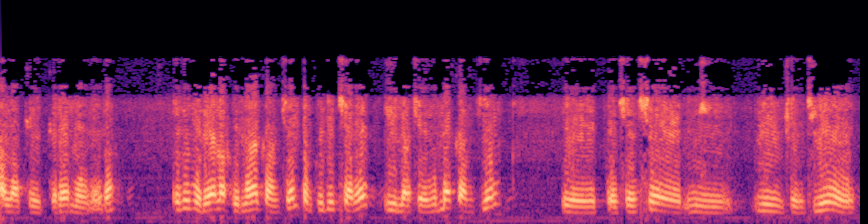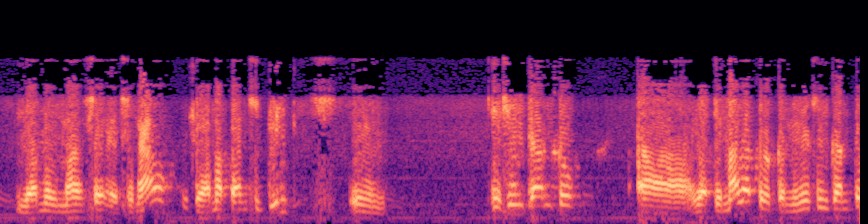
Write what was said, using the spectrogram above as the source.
a la que queremos verdad esa sería la primera canción por ti lucharé y la segunda canción eh, pues es eh, mi, mi sencillo digamos más sonado se llama Pan Sutil. Es un canto a Guatemala, pero también es un canto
